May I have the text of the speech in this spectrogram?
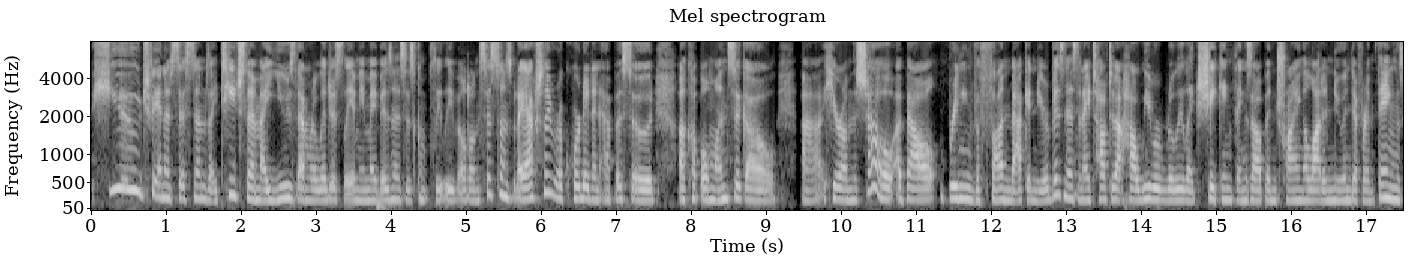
huge fan of systems. I teach them, I use them religiously. I mean, my business is completely built on systems, but I actually recorded an episode a couple months ago uh, here on the show about bringing the fun back into your business business. And I talked about how we were really like shaking things up and trying a lot of new and different things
